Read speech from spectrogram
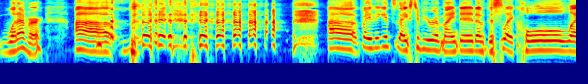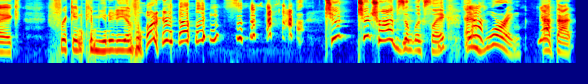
whatever. Uh, but uh, but I think it's nice to be reminded of this like whole like freaking community of watermelons. two two tribes it looks like, and yeah. warring yeah. at that.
